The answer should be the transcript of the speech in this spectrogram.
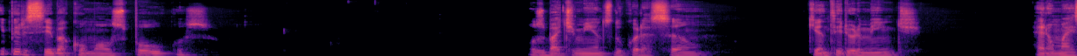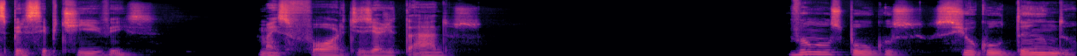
E perceba como aos poucos os batimentos do coração, que anteriormente eram mais perceptíveis, mais fortes e agitados, vão aos poucos se ocultando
